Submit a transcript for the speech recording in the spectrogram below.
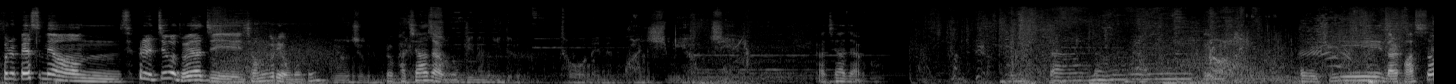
풀을 뺐으면 스펠을 찍어줘야지 정글이 오거든. 그리고 같이 하자고. 같이 하자고. 오씨, 날 봤어?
